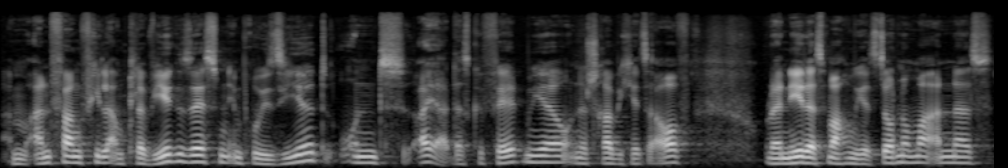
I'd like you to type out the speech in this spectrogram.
am Anfang viel am Klavier gesessen, improvisiert und, ah ja, das gefällt mir und das schreibe ich jetzt auf. Oder nee, das machen wir jetzt doch nochmal anders.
